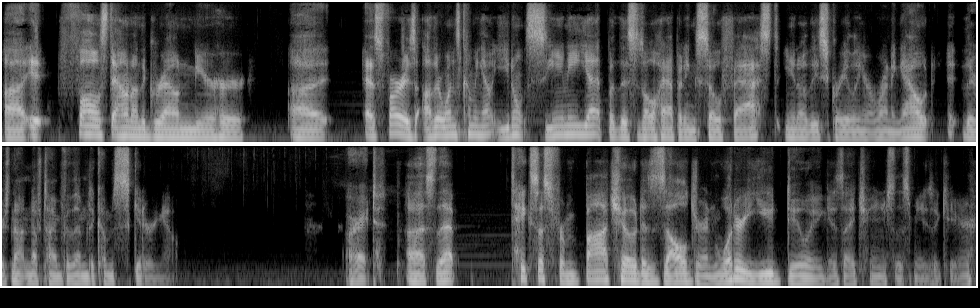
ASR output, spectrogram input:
Uh, it falls down on the ground near her. Uh, as far as other ones coming out, you don't see any yet, but this is all happening so fast. You know, these Skraeling are running out. There's not enough time for them to come skittering out. All right. Uh, so that takes us from Bacho to Zaldrun. What are you doing as I change this music here?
